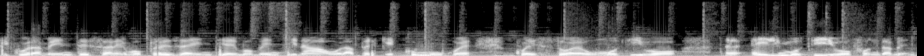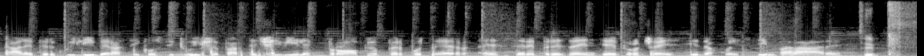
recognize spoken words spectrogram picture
sicuramente saremo presenti ai momenti in aula perché comunque questo è un motivo, eh, è il motivo fondamentale per cui Libera si costituisce parte civile, proprio per poter essere presenti ai processi e da questi imparare. Sì.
